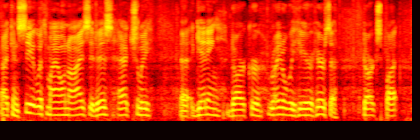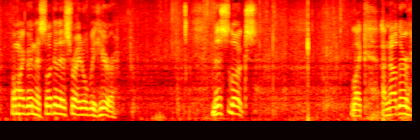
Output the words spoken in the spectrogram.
I can see it with my own eyes. It is actually uh, getting darker right over here. Here's a dark spot. Oh my goodness, look at this right over here. This looks like another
